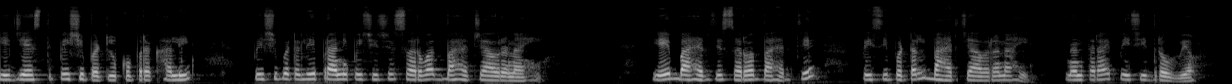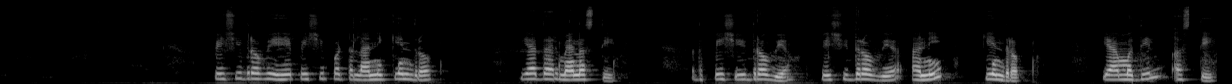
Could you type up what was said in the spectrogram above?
हे जे असते पेशीपटल कोपऱ्याखाली पेशीपटल हे प्राणीपेशीचे सर्वात बाहेरचे आवरण आहे. हे बाहेरचे सर्वात बाहेरचे पेशीपटल बाहेरचे आवरण आहे. नंतर आहे पेशीद्रव्य पेशीद्रव्य हे पेशीपटल आणि केंद्र या दरम्यान असते. आता पेशीद्रव्य पेशीद्रव्य आणि केंद्रक यामधील असते.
